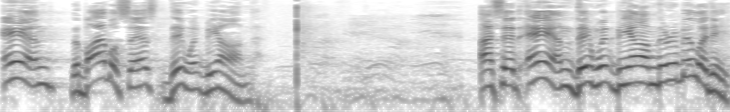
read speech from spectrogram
And the Bible says they went beyond. I said, and they went beyond their ability.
